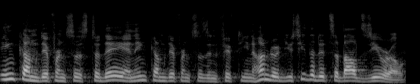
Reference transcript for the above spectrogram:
income differences today and income differences in 1500, you see that it's about zero.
